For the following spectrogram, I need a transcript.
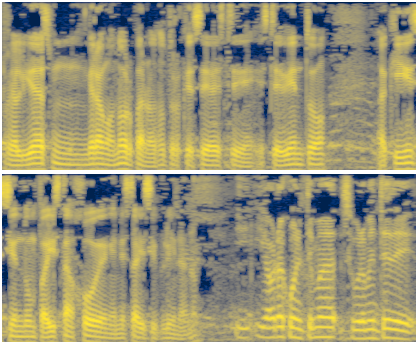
en realidad es un gran honor para nosotros que sea este, este evento aquí, siendo un país tan joven en esta disciplina. ¿no? Y, y ahora con el tema seguramente de,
